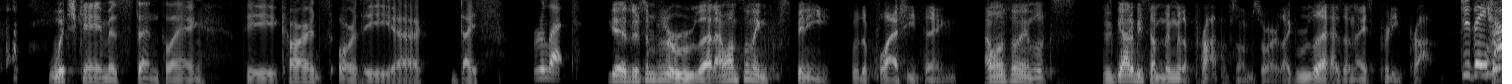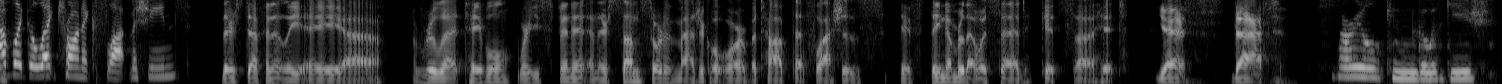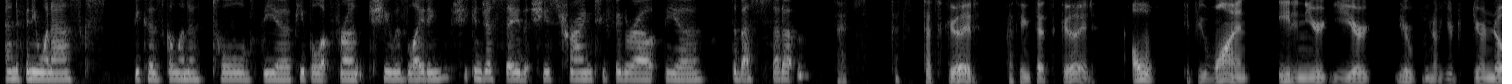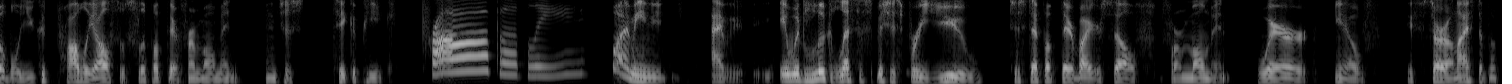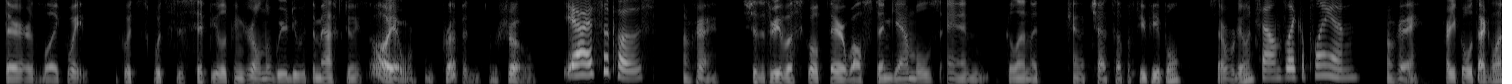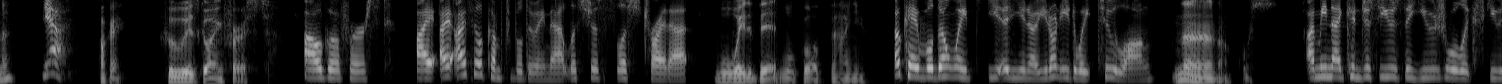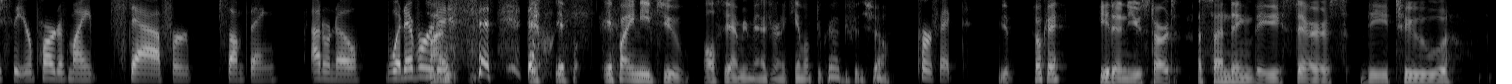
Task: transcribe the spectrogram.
Which game is Sten playing? The cards or the uh, dice? Roulette. Yeah, is there some sort of roulette? I want something spinny with a flashy thing. I want something that looks. There's got to be something with a prop of some sort. Like roulette has a nice, pretty prop. Do they There's- have like electronic slot machines? There's definitely a uh, roulette table where you spin it, and there's some sort of magical orb atop that flashes if the number that was said gets uh, hit. Yes, that. Sariel can go with Guige, and if anyone asks, because Galena told the uh, people up front she was lighting, she can just say that she's trying to figure out the uh, the best setup. That's that's that's good. I think that's good. Oh, if you want, Eden, you're you're you're you know you're you're noble. You could probably also slip up there for a moment and just take a peek. Probably. Well, I mean, I it would look less suspicious for you to step up there by yourself for a moment, where you know if, if Sarah and I step up there, like, wait, what's what's this hippie looking girl and the weird dude with the mask doing? It's, oh yeah, we're prepping for show. Yeah, I suppose. Okay. Should the three of us go up there while Sten gambles and Galena kind of chats up a few people? Is that what we're doing? Sounds like a plan. Okay. Are you cool with that, Galena? Yeah. Okay. Who is going first? I'll go first. I, I I feel comfortable doing that. Let's just let's try that. We'll wait a bit. We'll go up behind you. Okay, well don't wait you, uh, you know, you don't need to wait too long. No, no, no, no. Of course. I mean, I can just use the usual excuse that you're part of my staff or something. I don't know. Whatever it I'm- is. that- that- If, if if I need to, I'll say I'm your manager and I came up to grab you for the show. perfect. Yep. Okay. Eden, you start ascending the stairs. The two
